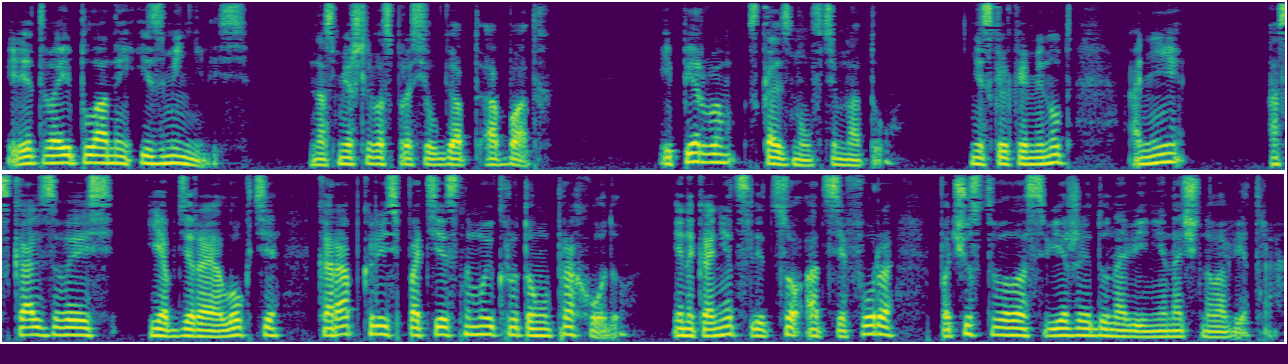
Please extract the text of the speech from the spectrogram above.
или твои планы изменились?» — насмешливо спросил Габд Абадх, и первым скользнул в темноту. Несколько минут они, оскальзываясь и обдирая локти, карабкались по тесному и крутому проходу, и, наконец, лицо от Сефора почувствовало свежее дуновение ночного ветра.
